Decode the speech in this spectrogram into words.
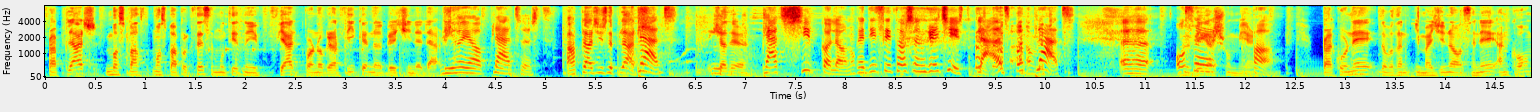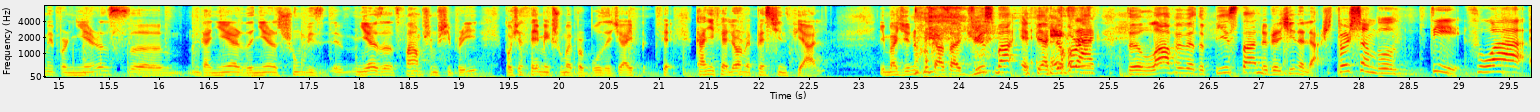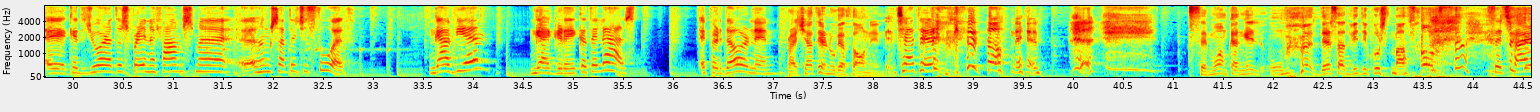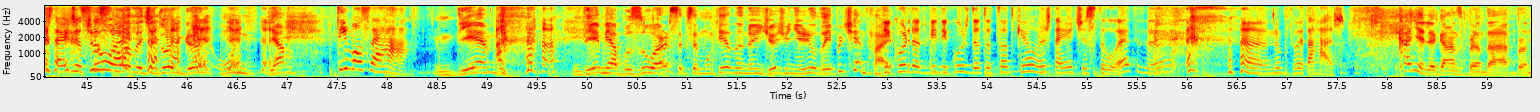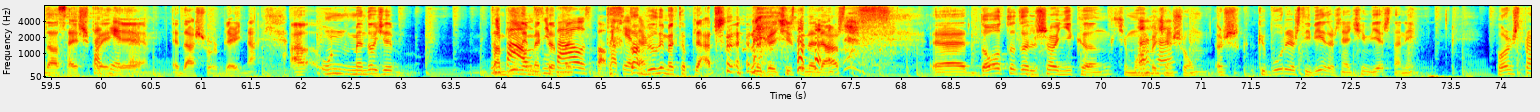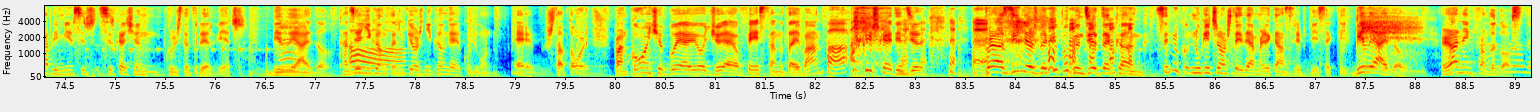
Pra plaç mos ma mos ma përkthe se mund të jetë ndonjë fjalë pornografike në Greqinë e lashtë. Jo, jo, plaç është. A plaç ishte plaç? Plaç. Që atëherë. Plaç shqip kolo, nuk e di si thoshin në greqisht, plaç, po plaç. Ë ose Më shumë mirë. Po. Pra kur ne, domethënë, imagjino se ne ankohemi për njerëz nga njerëz dhe njerëz shumë njerëz të famshëm në Shqipëri, po që themi kështu me përbuzje që ai ka një fjalor me 500 fjalë, Imagjino që sa gjysma e fjalorit të llafeve të pista në Greqinë e lashtë. Për shembull, ti thua e ke dëgjuar atë shprehjen e famshme hëngsh atë që thuhet. Nga vjen? Nga grekët e lashtë. E përdornin. Pra që atëherë nuk e thonin. Që atëherë nuk e thonin. Se mua më ka ngel, um, derisa të vi dikush të ma thotë. se çfarë është ajo që thuhet? Çfarë është që duhet ngrën? Un jam Ti mos e ha. Ndihem, ndihem i abuzuar sepse mund të jetë ndonjë gjë që njeriu dhe i pëlqen të hajë. Dikur do të vi dikush do të thotë kjo është ajo që thuhet dhe nuk duhet ta hash. Ka një elegancë brenda brenda asaj shprehje e dashur Blerina. A un mendoj që ta mbyllim me këtë pauzë, po, patjetër. Ta mbyllim me këtë plaç në greqishtën e lashtë. Ë do të të lëshoj një këngë që mua më pëlqen shumë. Është ky burri është i vjetër, është një 100 vjeç tani. Por është prapë i mirë siç siç ka qenë kur ishte 30 vjeç. Billy ah. Idol. Ka nxjerrë një këngë tash, oh. kjo është një këngë e kujtun, e shtatorit. Pra në kohën që bëj ajo gjëja ajo festa në Tajvan, po. ky i shkreti nxjerr. Brazili është dhe ky po nxjerrte këngë. Si nuk nuk i çon shteti amerikan striptiz e këtij. Billy Idol. Running from the Ghost.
